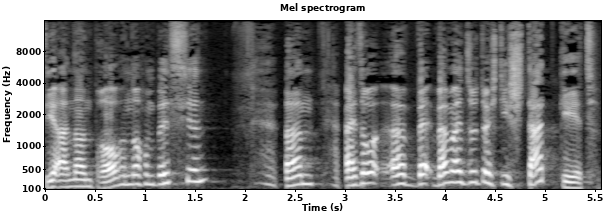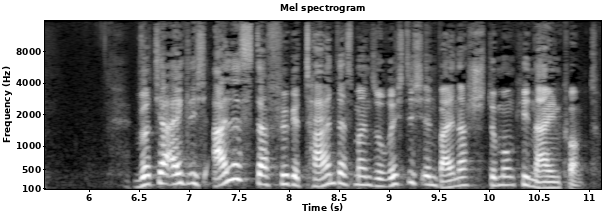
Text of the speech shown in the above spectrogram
Die anderen brauchen noch ein bisschen. Ähm, also, äh, wenn man so durch die Stadt geht, wird ja eigentlich alles dafür getan, dass man so richtig in Weihnachtsstimmung hineinkommt.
